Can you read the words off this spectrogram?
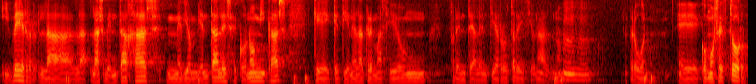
y ver la, la, las ventajas medioambientales, económicas que, que, tiene la cremación frente al entierro tradicional. ¿no? Uh -huh. Pero bueno, eh, como sector,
